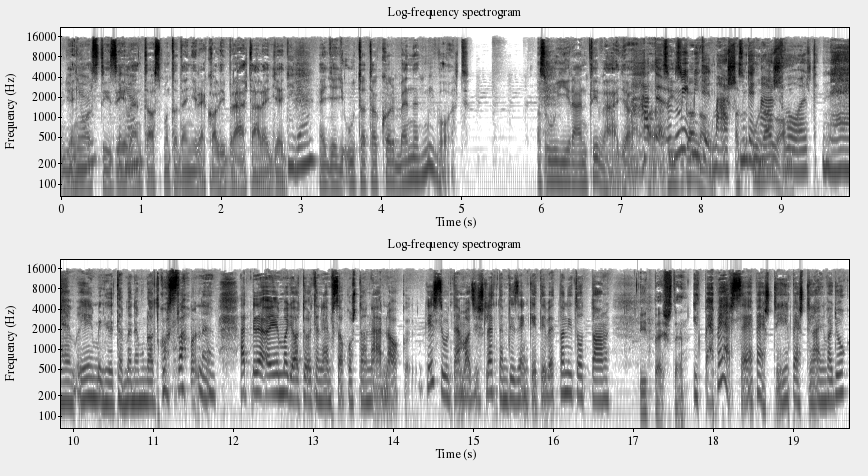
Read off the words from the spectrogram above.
ugye Igen, 8-10 igen. évente azt mondtad, ennyire kalibráltál egy-egy, Igen. egy-egy utat, akkor benned mi volt? Az új iránti vágya? Hát az izgalom, mindig más, az mindig más volt. Nem, én még életemben nem unatkoztam, nem. Hát én magyar történelem szakos tanárnak készültem, az is lettem, 12 évet tanítottam. Itt Pesten? Itt persze, Pesti, Pesti lány vagyok,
